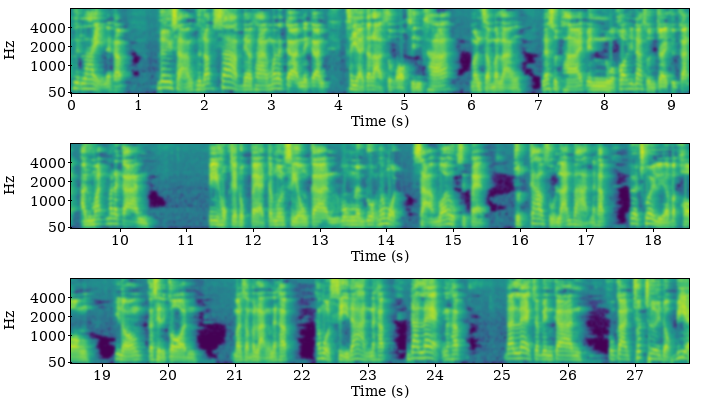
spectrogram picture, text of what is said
พืชไร่นะครับ เรื่องที่สามคือรับทราบแนวทางมาตรการในการขยายตลาดส่งออกสินค้ามันสำปะหลัง และสุดท้ายเป็นหัวข้อที่น่าสนใจคือการอนุมัติมาตรการปี 6768จำนวน 4 องค์การ วงเงินรวมทั้งหมด 368.90 ล้านบาทนะครับ เพื่อช่วยเหลือประคองพี่น้องเกษตรกรมันสำปะหลังนะครับ ทั้งหมด 4 ด้านนะครับ ด้านแรกนะครับ ด้านแรกจะเป็นการโครงการชดเชยดอกเบี้ย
